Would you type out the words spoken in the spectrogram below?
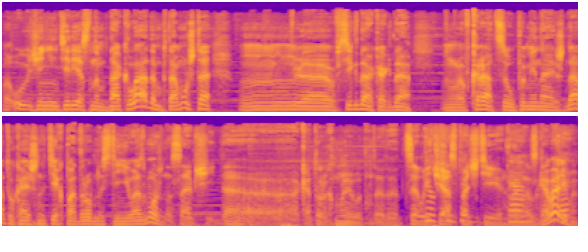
очень интересным докладам, потому что э, всегда, когда э, вкратце упоминаешь дату, конечно, тех подробностей невозможно сообщить, да, о которых мы вот целый Ну, час почти да, разговариваем.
